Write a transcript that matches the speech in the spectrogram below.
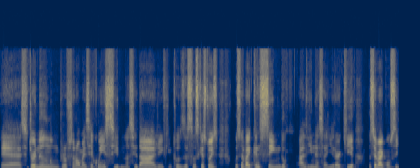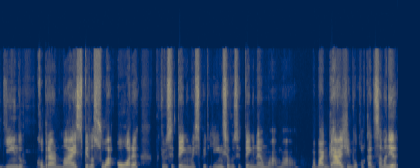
é, se tornando um profissional mais reconhecido na cidade, enfim, todas essas questões, você vai crescendo ali nessa hierarquia, você vai conseguindo cobrar mais pela sua hora, porque você tem uma experiência, você tem né, uma, uma, uma bagagem, vou colocar dessa maneira,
